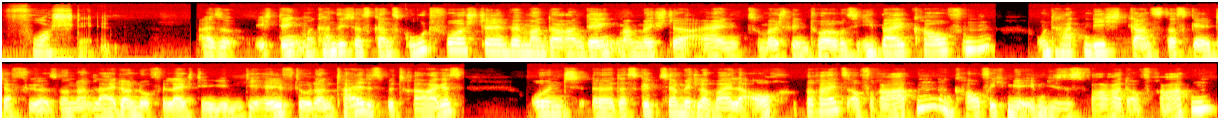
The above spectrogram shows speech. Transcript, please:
vorstellen? Also ich denke, man kann sich das ganz gut vorstellen, wenn man daran denkt, man möchte ein zum Beispiel ein teures E-Bike kaufen und hat nicht ganz das Geld dafür, sondern leider nur vielleicht die, die Hälfte oder einen Teil des Betrages. Und äh, das gibt es ja mittlerweile auch bereits auf Raten. Dann kaufe ich mir eben dieses Fahrrad auf Raten,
